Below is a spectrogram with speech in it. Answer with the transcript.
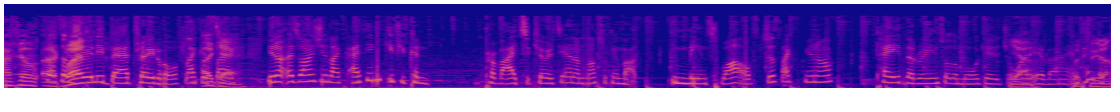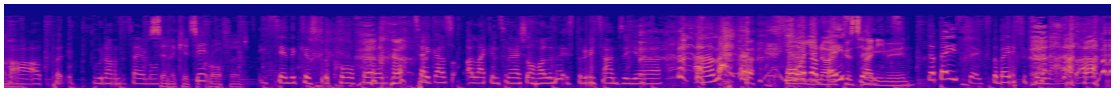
I feel So like it's a what? really bad trade-off. Like it's Okay. like you know, as long as you like, I think if you can provide security, and I'm not talking about immense wealth, just like you know, pay the rent or the mortgage or Yeah. whatever, and Put pay food the on the- car, put food on the table, Send the kids to Crawford. send the kids to Crawford, take us uh, like international holidays three times a year. Um, Or, you the know, 'cause basics. honeymoon. The basics, the basics in life. Um,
